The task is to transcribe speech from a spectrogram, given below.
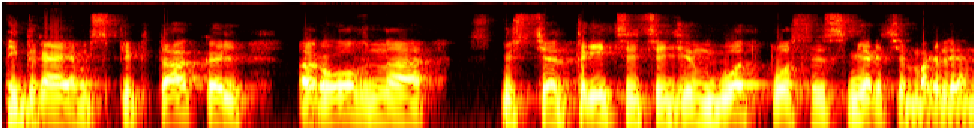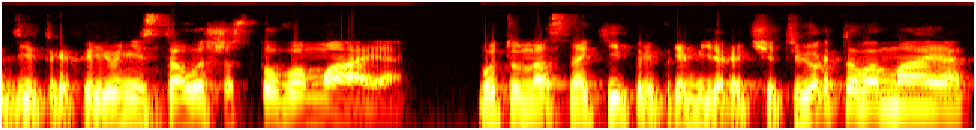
играем спектакль ровно спустя 31 год после смерти Марлен Дитрих. Ее не стало 6 мая. Вот у нас на Кипре премьера 4 мая,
